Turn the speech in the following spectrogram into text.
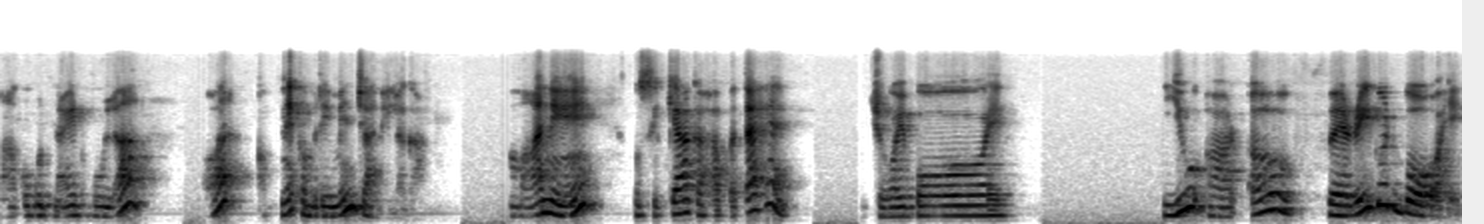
माँ को गुड नाइट बोला और अपने कमरे में जाने लगा। माँ ने उसे क्या कहा पता है? Joy Boy you are a very good boy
